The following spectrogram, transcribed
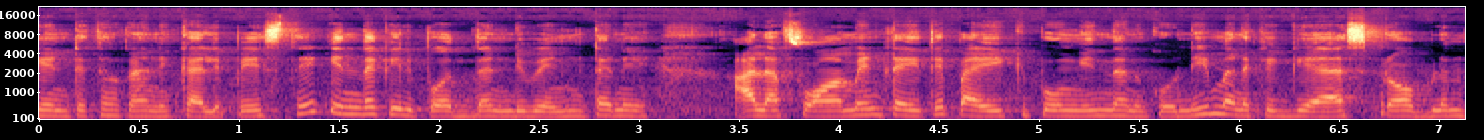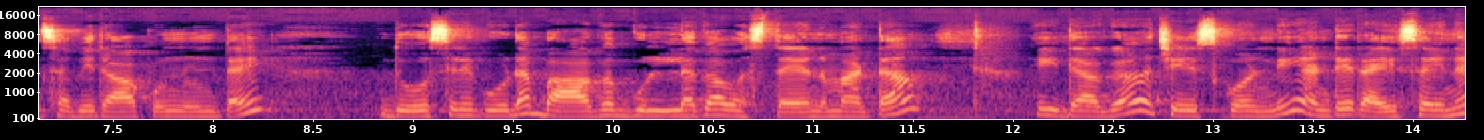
గంటతో కానీ కలిపేస్తే కిందకి వెళ్ళిపోద్దండి వెంటనే. అలా ఫామెంట్ అయితే పైకి పొంగిందనుకోండి మనకి గ్యాస్ ప్రాబ్లమ్స్ అవి రాకుండా ఉంటాయి. దోశలు కూడా బాగా గుల్లగా వస్తాయి అన్నమాట ఇలాగా చేసుకోండి. అంటే రైస్ అయినా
